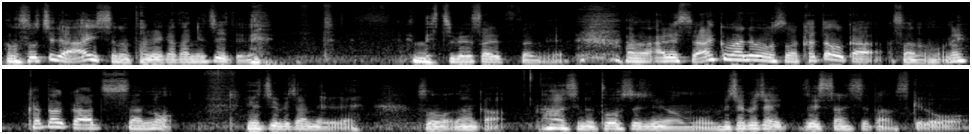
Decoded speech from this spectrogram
あの、そっちでアイスの食べ方についてね、熱弁されてたんで、あの、あれですよ、あくまでもその片岡さんの方ね、片岡敦さんの YouTube チャンネルで、そう、なんか、阪神の投手陣はもうめちゃくちゃいいって絶賛してたんですけど、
